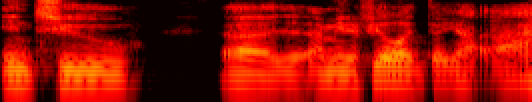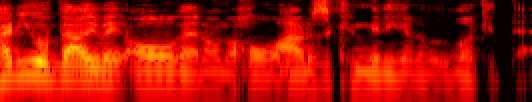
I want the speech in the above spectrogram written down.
into, uh, I mean, I feel like, they, how do you evaluate all of that on the whole? How does a committee going to look at that?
